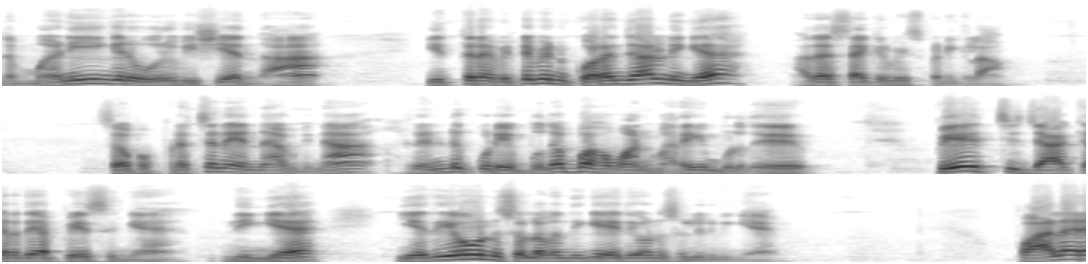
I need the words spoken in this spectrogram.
இந்த மணிங்கிற ஒரு விஷயந்தான் இத்தனை விட்டமின் குறைஞ்சாலும் நீங்கள் அதை சாக்ரிஃபைஸ் பண்ணிக்கலாம். ஸோ அப்போ பிரச்சனை என்ன அப்படின்னா ரெண்டு கூடிய புத பகவான் மறையும் பொழுது பேச்சு ஜாக்கிரதையாக பேசுங்க. நீங்கள் எதையோ ஒன்று சொல்ல வந்தீங்க எதையோ ஒன்று சொல்லிடுவீங்க. பல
